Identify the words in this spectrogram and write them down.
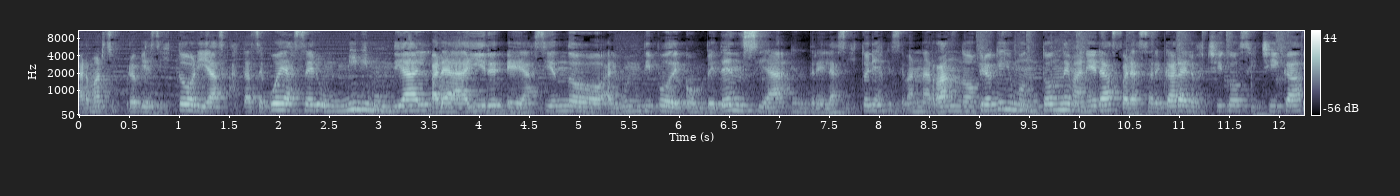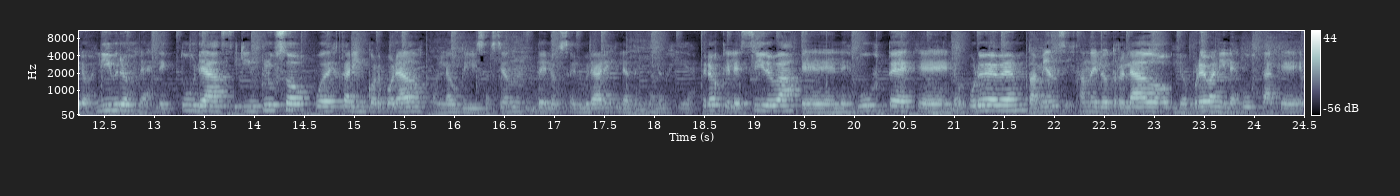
armar sus propias historias, hasta se puede hacer un mini mundial para ir eh, haciendo algún tipo de competencia entre las historias que se van narrando. Creo que hay un montón de maneras para acercar a los chicos y chicas los libros, las lecturas y que incluso puede estar incorporados con la utilización de los celulares y la tecnología. Espero que les sirva, que les guste, que lo prueben. También si están del otro lado y lo prueban y les gusta, que,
